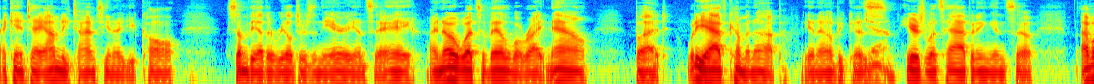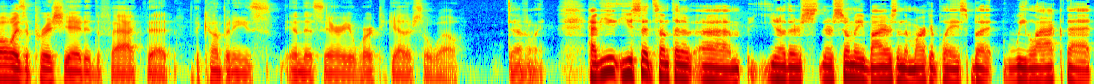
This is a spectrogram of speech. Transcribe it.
I can't tell you how many times you know you call some of the other realtors in the area and say, "Hey, I know what's available right now, but what do you have coming up?" You know, because Yeah. here's what's happening, and so I've always appreciated the fact that the companies in this area work together so well. Definitely. Have you you said something? Um, you know, there's there's so many buyers in the marketplace, but we lack that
